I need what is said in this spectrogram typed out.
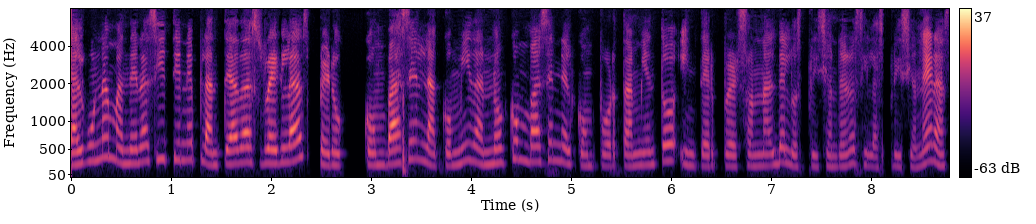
alguna manera sí tiene planteadas reglas, pero con base en la comida, no con base en el comportamiento interpersonal de los prisioneros y las prisioneras.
